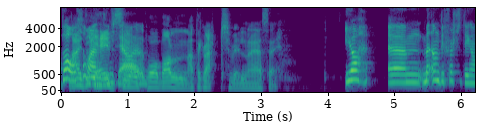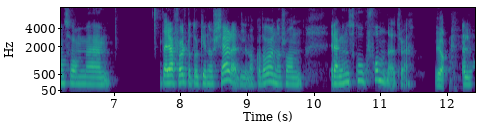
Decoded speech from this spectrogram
da Nei, også de var en heiv ting seg som jo på ballen etter hvert, vil nå jeg si. Ja, um, men en av de første tingene som um, Der jeg følte at ok, nå skjer det endelig noe, det var jo noe sånn Regnskogfondet, tror jeg. Ja. Eller,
